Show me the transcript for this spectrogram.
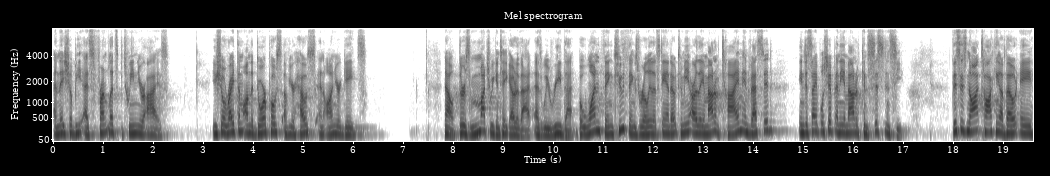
and they shall be as frontlets between your eyes. You shall write them on the doorposts of your house and on your gates. Now, there's much we can take out of that as we read that. But one thing, two things really that stand out to me are the amount of time invested in discipleship and the amount of consistency. This is not talking about a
